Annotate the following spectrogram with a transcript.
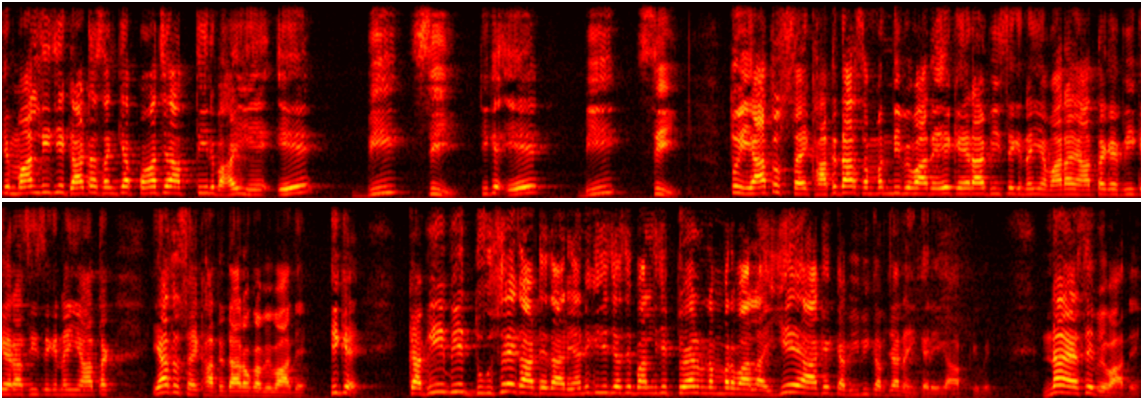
कि मान लीजिए गाटा संख्या पाँच है आप तीन भाई हैं, ए बी सी ठीक है? ए बी सी तो या तो खातेदार संबंधी विवाद है ए कह रहा है बी से कि नहीं हमारा यहाँ तक है बी कह रहा सी से कि नहीं यहाँ तक। या तो सह खातेदारों का विवाद है ठीक है? कभी भी दूसरे गाटेदार यानी कि जैसे मान लीजिए ट्वेल्व नंबर वाला ये आके कभी भी कब्जा नहीं करेगा आपके पे। ना ऐसे विवाद हैं।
